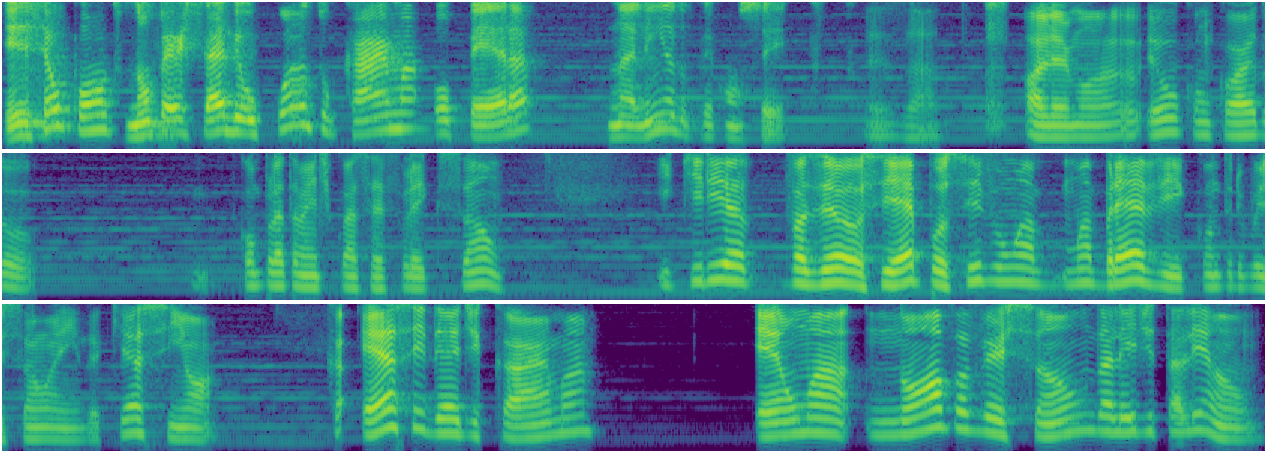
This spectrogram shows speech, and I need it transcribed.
Esse é o ponto. Não percebe o quanto o karma opera na linha do preconceito. Exato. Olha, irmão, eu concordo completamente com essa reflexão e queria fazer, se é possível, uma, uma breve contribuição ainda, que é assim, ó. Essa ideia de karma é uma nova versão da lei de Italião.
